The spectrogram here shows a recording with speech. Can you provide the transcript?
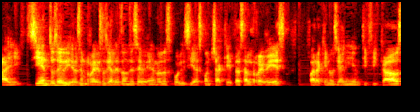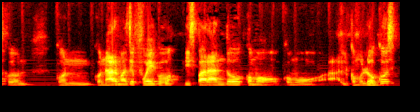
hay cientos de videos en redes sociales donde se ven a los policías con chaquetas al revés para que no sean identificados con, con, con armas de fuego disparando como, como, como locos.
